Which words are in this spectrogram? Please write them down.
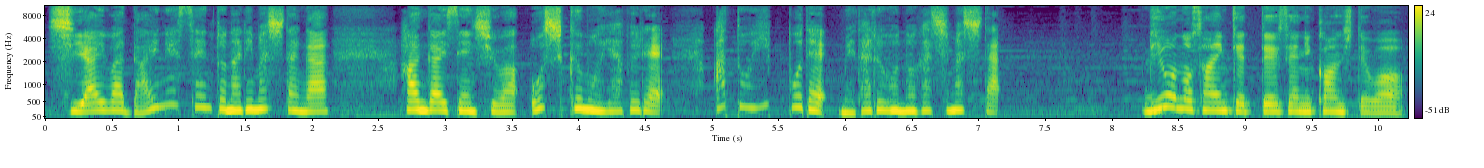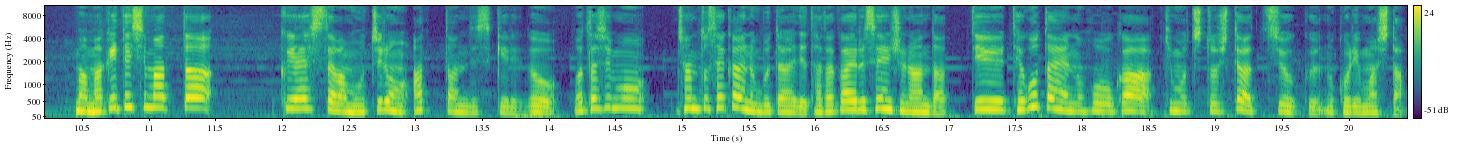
試合は大熱戦となりましたがハンガイ選手は惜しくも敗れあと一歩でメダルを逃しました。リオの3位決定戦に関しては、まあ、負けてしまった悔しさはもちろんあったんですけれど私もちゃんと世界の舞台で戦える選手なんだっていう手応えの方が気持ちとしては強く残りました。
